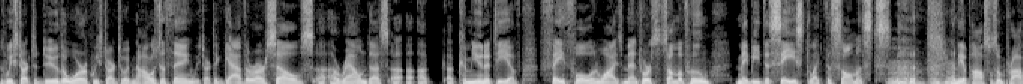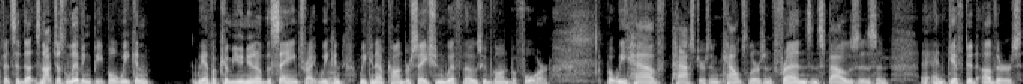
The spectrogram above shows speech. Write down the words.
as we start to do the work, we start to acknowledge the thing, we start to gather ourselves uh, around us, a, a, a community of faithful and wise mentors, some of whom may be deceased, like the psalmists mm, mm-hmm. and the apostles and prophets. It's not just living people. We can we have a communion of the saints, right? Mm-hmm. We can we can have conversation with those who've gone before. But we have pastors and counselors and friends and spouses and and gifted others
